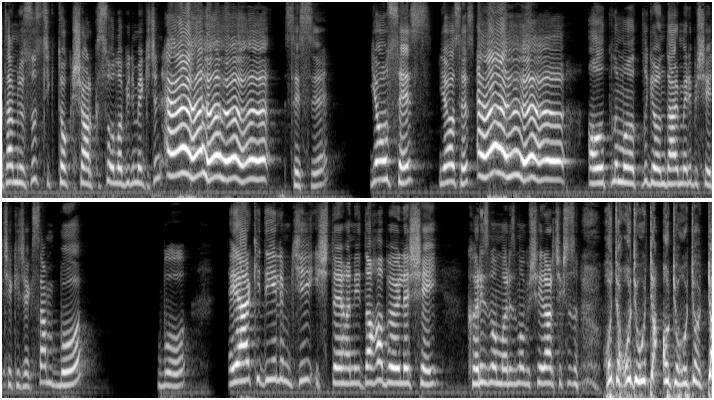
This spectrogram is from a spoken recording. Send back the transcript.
Zaten biliyorsunuz TikTok şarkısı olabilmek için eee sesi. Ya o ses, ya o ses. Ağıtlı mağıtlı göndermeli bir şey çekeceksem bu. Bu. Eğer ki diyelim ki işte hani daha böyle şey karizma marizma bir şeyler çekeceksen hadi hadi hadi hadi hadi hadi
